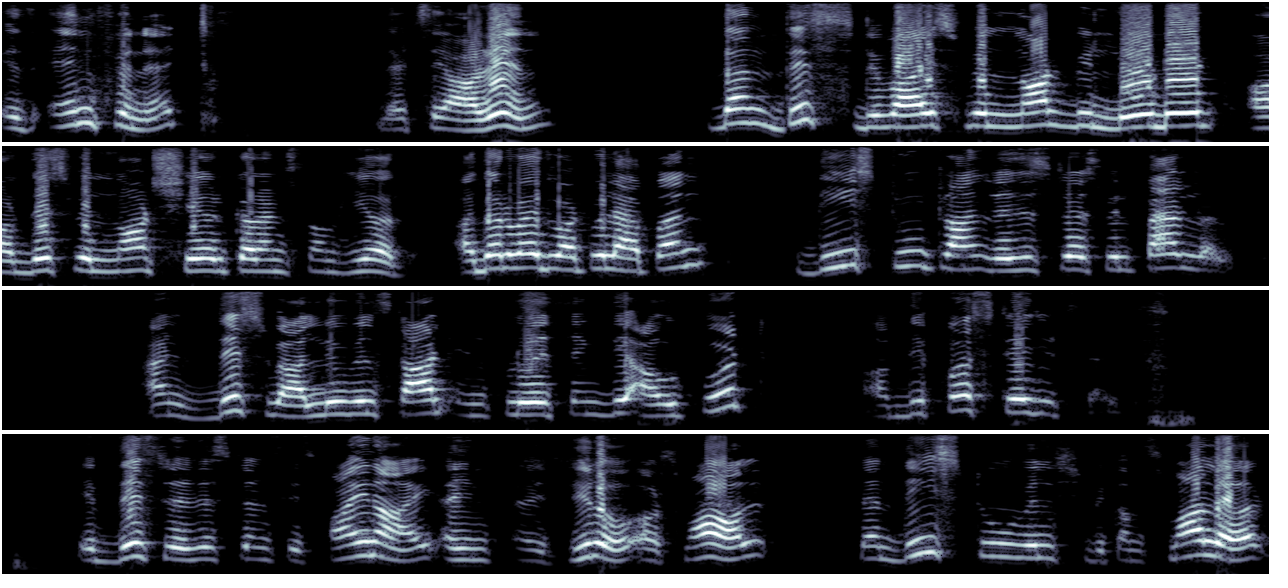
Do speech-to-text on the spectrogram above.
is infinite, let us say Rn, then this device will not be loaded or this will not share currents from here. Otherwise what will happen? These two resistors will parallel and this value will start influencing the output of the first stage itself. if this resistance is finite in uh, 0 or small then these two will become smaller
